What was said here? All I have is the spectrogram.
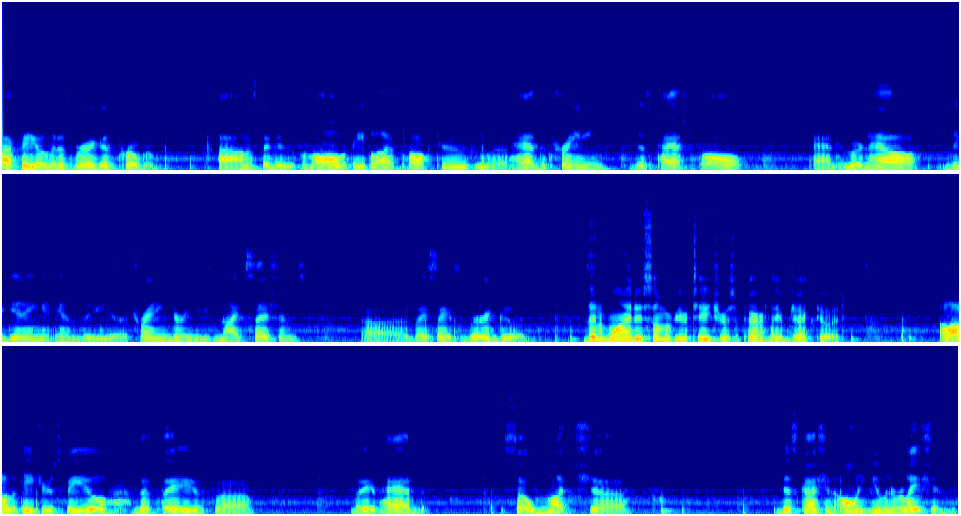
I feel that it's a very good program. I honestly do. From all the people I've talked to who have had the training this past fall and who are now beginning in the uh, training during these night sessions, uh, they say it's very good. Then why do some of your teachers apparently object to it? A lot of the teachers feel that they've uh, they've had so much uh, discussion on human relations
